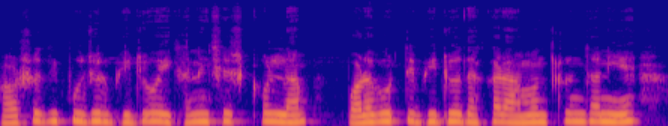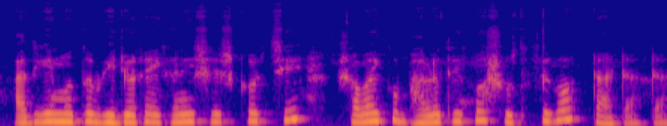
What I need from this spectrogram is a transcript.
সরস্বতী পুজোর ভিডিও এখানেই শেষ করলাম। পরবর্তী ভিডিও দেখার আমন্ত্রণ জানিয়ে আজকের মতো ভিডিওটা এখানেই শেষ করছি। সবাই খুব ভালো থেকো, সুস্থ থেকো, টাটা।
